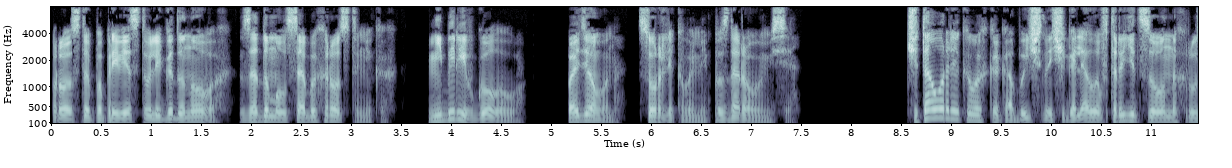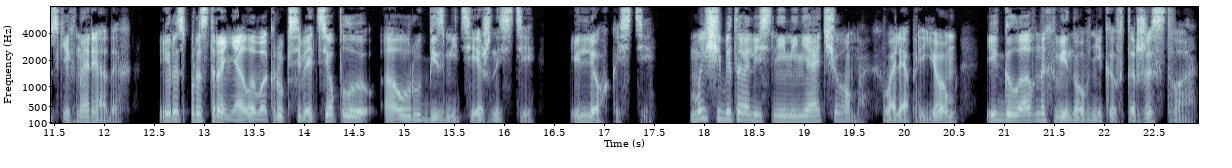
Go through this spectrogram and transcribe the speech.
Просто поприветствовали Годуновых, задумался об их родственниках. Не бери в голову. Пойдем вон, с Орликовыми поздороваемся». Чита Орликовых, как обычно, щеголяла в традиционных русских нарядах и распространяла вокруг себя теплую ауру безмятежности и легкости. Мы щебетали с ними ни о чем, хваля прием и главных виновников торжества.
